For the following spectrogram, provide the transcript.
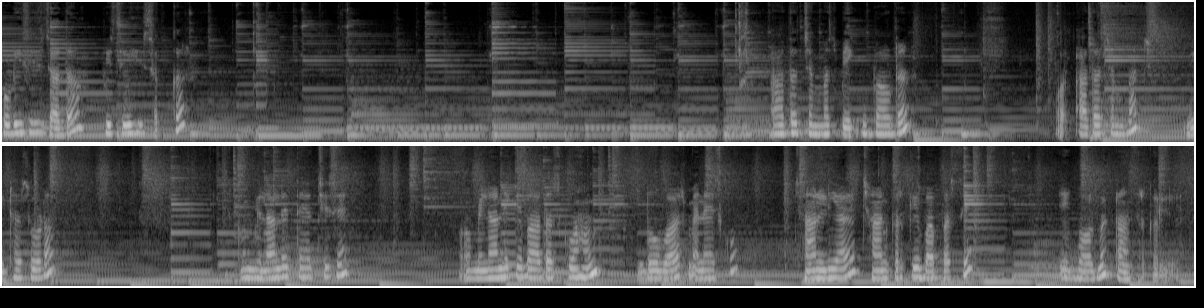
थोड़ी सी ज़्यादा पिसी हुई शक्कर। आधा चम्मच बेकिंग पाउडर और आधा चम्मच मीठा सोडा। इसको मिला लेते हैं अच्छे से और मिलाने के बाद इसको हम दो बार मैंने इसको छान लिया है। छान करके वापस से एक बाउल में ट्रांसफ़र कर लिया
